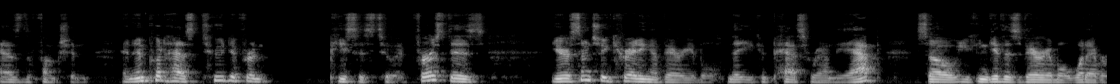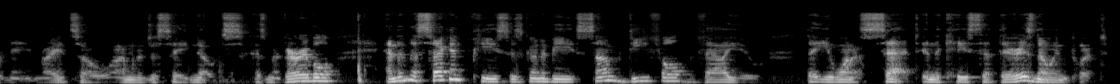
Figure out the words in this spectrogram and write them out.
as the function. And input has two different pieces to it. First is you're essentially creating a variable that you can pass around the app. So you can give this variable whatever name, right? So I'm going to just say notes as my variable. And then the second piece is going to be some default value that you want to set in the case that there is no input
